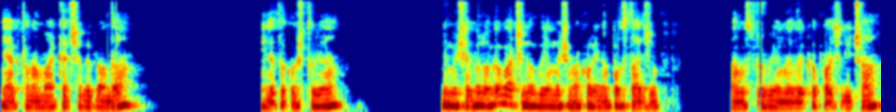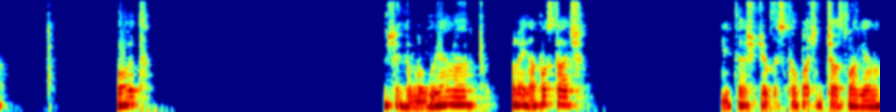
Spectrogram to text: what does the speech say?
jak to na markecie wygląda. Ile to kosztuje. Musimy się wylogować i logujemy się na kolejną postać. Tam spróbujemy wykopać licza. Port. Się wylogujemy. Kolejna postać. I też idziemy skopać licza z magiem.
